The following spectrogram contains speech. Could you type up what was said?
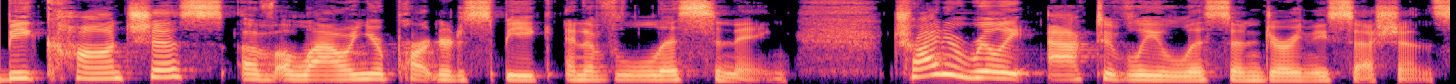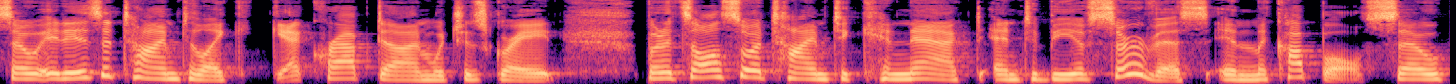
be conscious of allowing your partner to speak and of listening. Try to really actively listen during these sessions. So it is a time to like get crap done, which is great, but it's also a time to connect and to be of service in the couple. So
